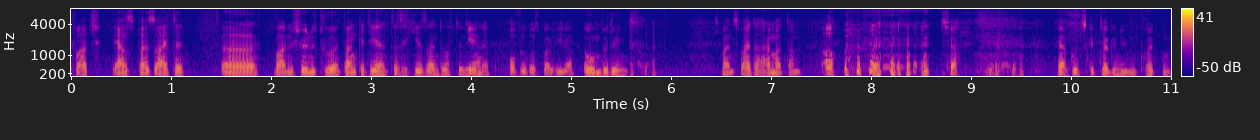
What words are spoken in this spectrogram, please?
Quatsch, ernst beiseite. Äh, war eine schöne Tour. Danke dir, dass ich hier sein durfte. wieder. Gerne. Hoffe, du kommst bald wieder. Unbedingt. Meine zweite Heimat dann. Oh. Tja. Ja gut, es gibt ja genügend Brücken.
